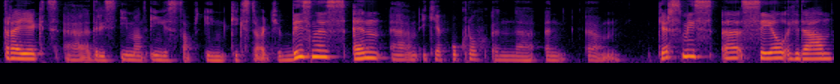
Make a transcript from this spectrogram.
traject. Uh, er is iemand ingestapt in Kickstart Your Business. En um, ik heb ook nog een, uh, een um, kerstmis sale gedaan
